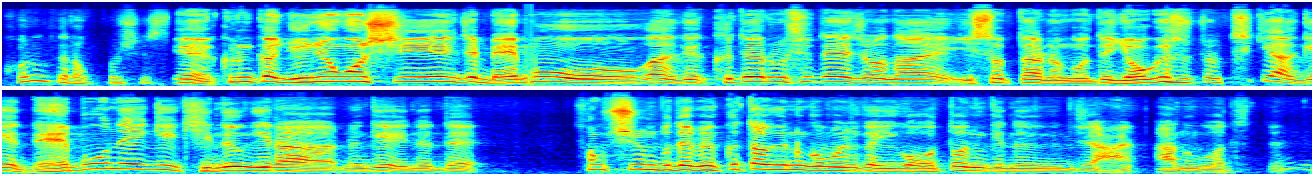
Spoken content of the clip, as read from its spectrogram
그런 거라고 볼 수 있습니다. 예, 그러니까 윤영호 씨의 이제 메모가 이게 그대로 휴대전화에 있었다는 건데 여기서 좀 특이하게 내보내기 기능이라는 게 있는데 성취준 부대면 끄떡이는 거 보니까 이거 어떤 기능인지 아, 아는 것 같은데.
